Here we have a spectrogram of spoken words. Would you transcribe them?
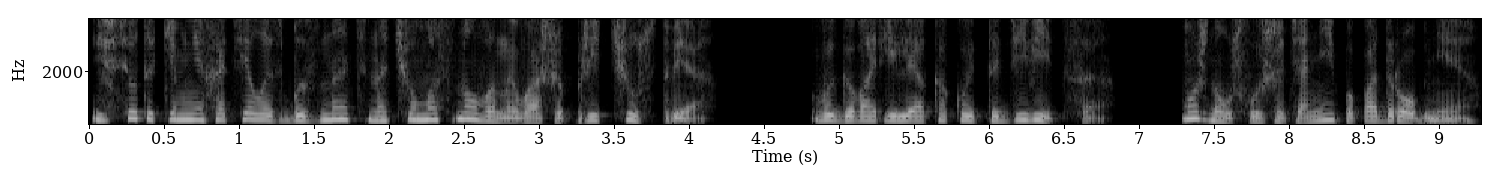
И все-таки мне хотелось бы знать, на чем основаны ваши предчувствия. Вы говорили о какой-то девице. Можно услышать о ней поподробнее.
